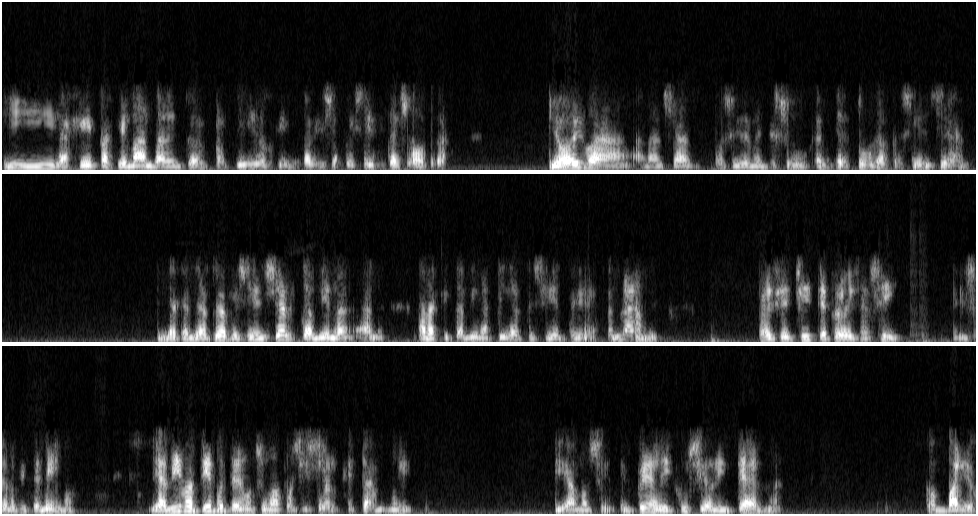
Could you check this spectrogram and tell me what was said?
y la jefa que manda dentro del partido, que parece presidenta, es otra. Y hoy va a lanzar posiblemente su candidatura presidencial. La candidatura presidencial también a, la que también aspira el presidente Fernández. Parece chiste, pero es así. Eso es lo que tenemos. Y al mismo tiempo tenemos una oposición que está muy digamos, en plena discusión interna, con varios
